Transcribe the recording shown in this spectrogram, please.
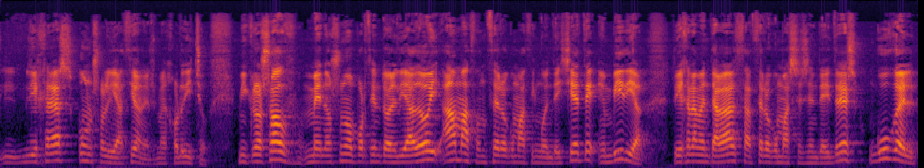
ligeras consolidaciones, mejor dicho. Microsoft menos 1% del día de hoy, Amazon 0,57, Nvidia ligeramente al alza 0,63, Google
